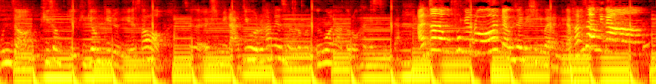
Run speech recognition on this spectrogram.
운전, 귀성길, 귀경길을 위해서 제가 열심히 라디오를 하면서 여러분 응원하도록 하겠습니다. 안전하고 풍요로운 명절 되시기 바랍니다. 감사합니다.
